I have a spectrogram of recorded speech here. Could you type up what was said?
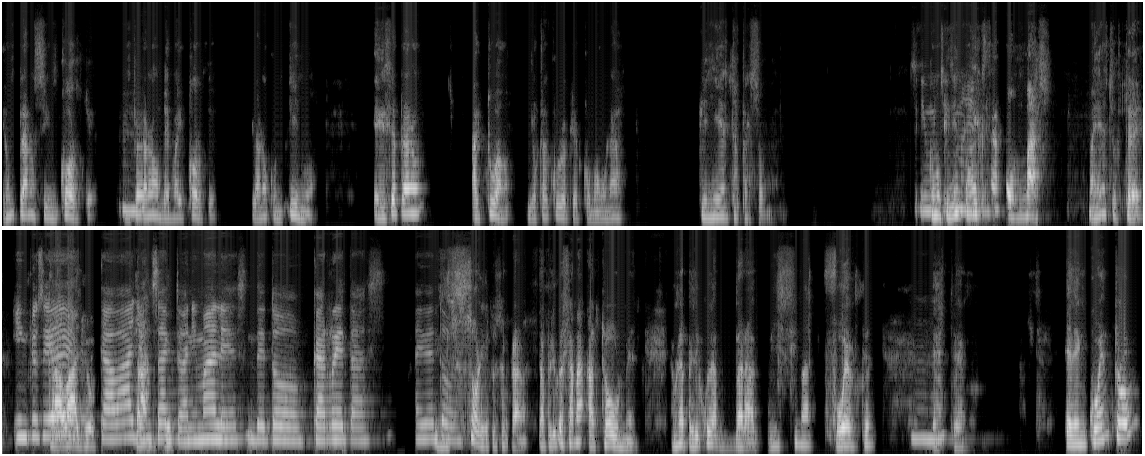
es un plano sin corte, un plano donde no hay corte, plano continuo. En ese plano actúan, yo calculo que como unas 500 personas, Sí, como muchísima 500 gente. extras o más. Imagínense ustedes. Inclusive Caballo, caballos, tanque. exacto, animales, de todo, carretas, hay de todo. Insólito ese plano. La película se llama Atonement. Es una película bravísima, fuerte. Este, el encuentro,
